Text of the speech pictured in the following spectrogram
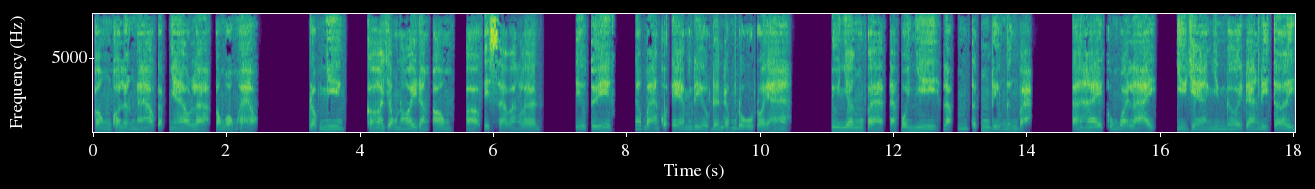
không có lần nào gặp nhau là không ồn ào. Đột nhiên, có giọng nói đàn ông ở phía sau vang lên. Tiểu tuyết, các bạn của em đều đến đông đủ rồi à. Chu nhân và các bối nhi lập tức đều ngưng bạc. Cả hai cùng quay lại, dịu dàng nhìn người đang đi tới.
